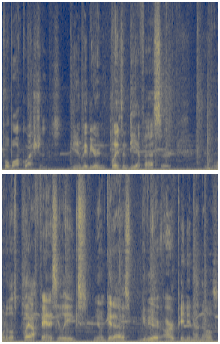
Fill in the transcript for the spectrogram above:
football questions, you know, maybe you're in, playing some DFS or one of those playoff fantasy leagues. You know, get at us, give you our, our opinion on those.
